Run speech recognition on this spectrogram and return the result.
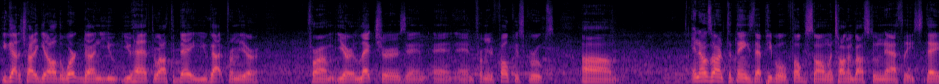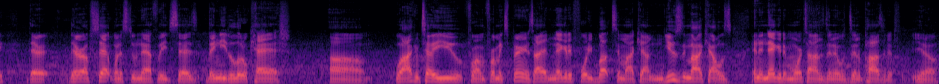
you got to try to get all the work done you, you had throughout the day. You got from your, from your lectures and, and, and from your focus groups. Um, and those aren't the things that people focus on when talking about student athletes. They they're they're upset when a student athlete says they need a little cash. Um, well, I can tell you from from experience, I had negative 40 bucks in my account, and usually my account was in a negative more times than it was in a positive. You know,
